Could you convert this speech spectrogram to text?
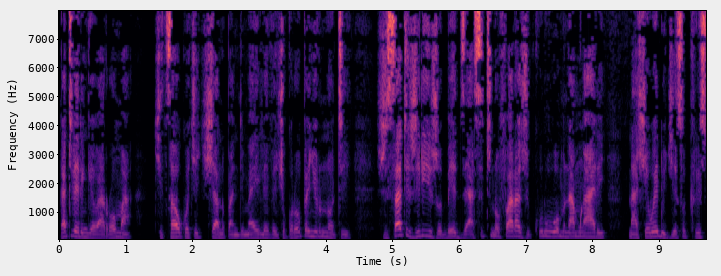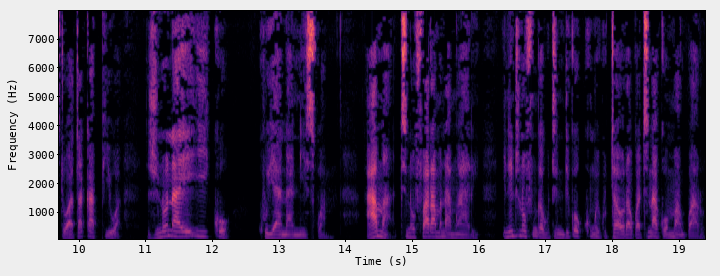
Ngativerenge varoma chitsauko chechishanu pandima 11 shoko roupenyu runoti zvisati zviri izvo bedzi asi tinofara zvikuruwo muna mwari nashe wedu jesu kristu watakapiwa zvino naye iko kuyananiswa. Hama tinofara muna mwari ini ndinofunga kuti ndiko kumwe kutaura kwatinako mumagwaro.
